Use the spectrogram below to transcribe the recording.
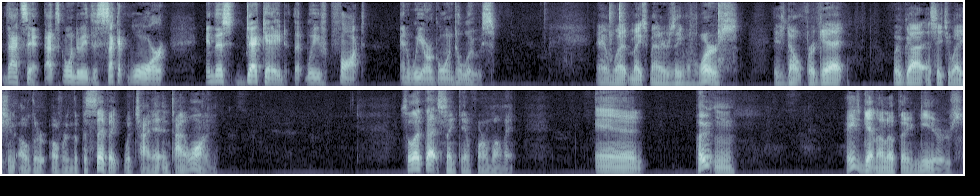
that's it. That's going to be the second war in this decade that we've fought, and we are going to lose. And what makes matters even worse is don't forget we've got a situation over over in the Pacific with China and Taiwan. So let that sink in for a moment. And Putin, he's getting on up there in years.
